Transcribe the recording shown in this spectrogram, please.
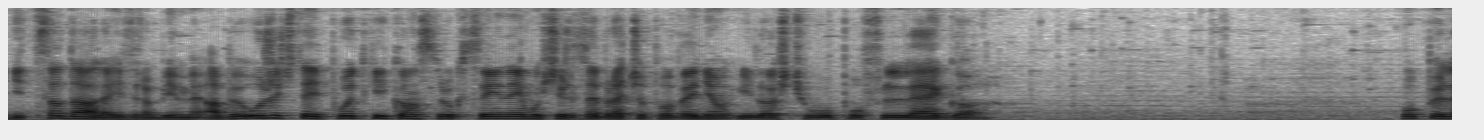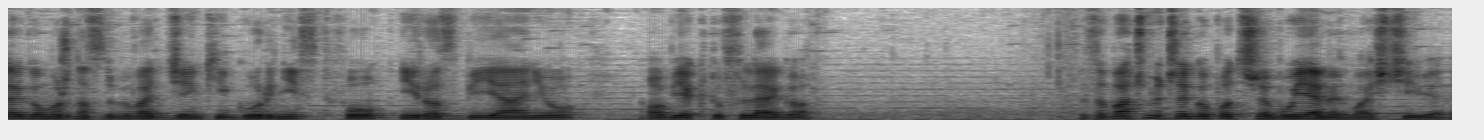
I co dalej zrobimy? Aby użyć tej płytki konstrukcyjnej musisz zebrać odpowiednią ilość łupów Lego. Łupy Lego można zdobywać dzięki górnictwu i rozbijaniu obiektów Lego. Zobaczmy czego potrzebujemy właściwie.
